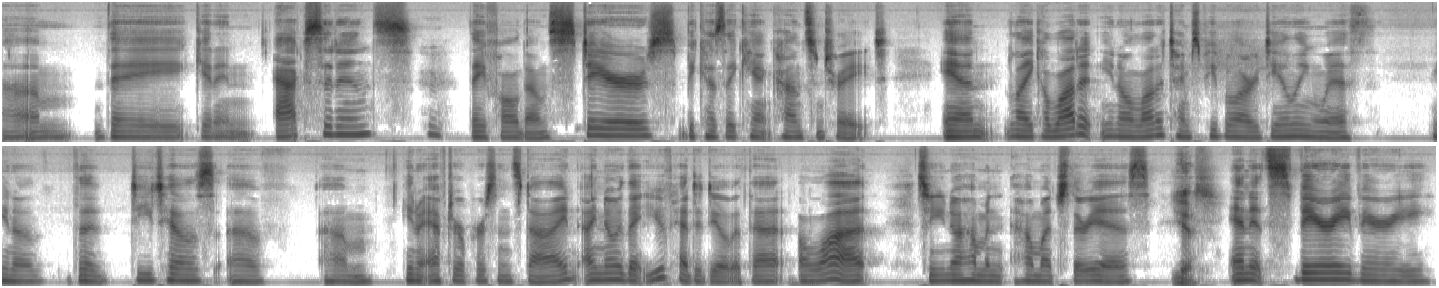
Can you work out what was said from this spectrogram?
Um, they get in accidents, hmm. they fall downstairs because they can't concentrate. And like a lot of, you know, a lot of times people are dealing with, you know, the details of, um, you know, after a person's died. I know that you've had to deal with that a lot so you know how many, how much there is. Yes. And it's very very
